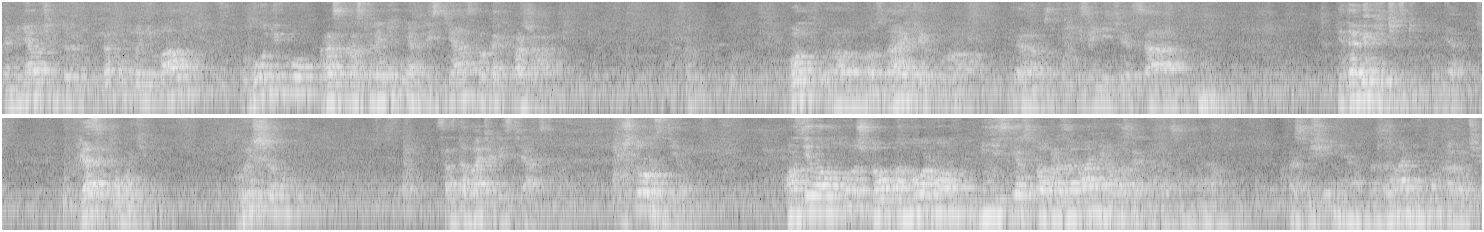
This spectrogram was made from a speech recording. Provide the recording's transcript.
Для меня очень дорогую. Как он понимал логику распространения христианства как пожара. Вот, э, ну, знаете, э, извините за педагогический пример. Господь вышел создавать христианство. И что он сделал? Он сделал то, что по нормам Министерства образования, у вас как называется, просвещение, образование, ну, короче,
